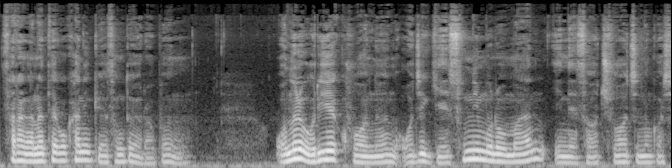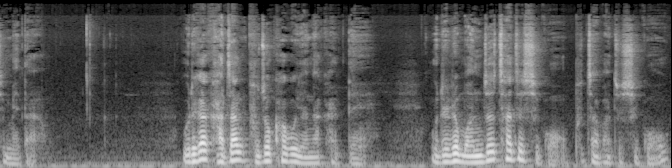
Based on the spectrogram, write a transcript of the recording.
사랑하는 태국 한인교회 성도 여러분, 오늘 우리의 구원은 오직 예수님으로만 인해서 주어지는 것입니다. 우리가 가장 부족하고 연약할 때 우리를 먼저 찾으시고 붙잡아 주시고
